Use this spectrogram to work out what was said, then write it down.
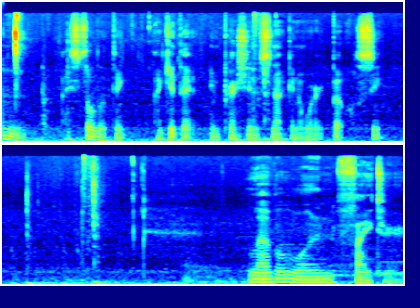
Mm, I still don't think I get that impression it's not going to work, but we'll see. Level 1 fighter.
